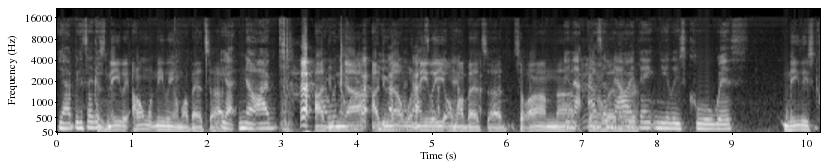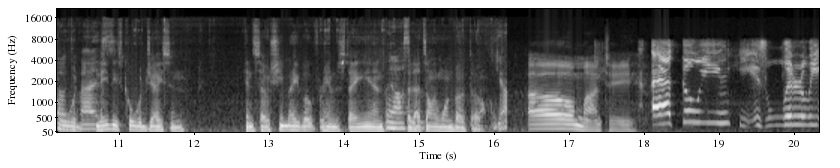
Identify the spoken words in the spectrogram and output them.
Yeah, because I Because. Neeley, I don't want Neeley on my bad side. Yeah. No, I. I do wouldn't I do not want Neeley on my bad side. So I'm not And gonna as of let now, her. I think Neeley's cool with. Neeley's cool both with of us. Neeley's cool with Jason, and so she may vote for him to stay in. But also- but that's only one vote though. Yeah. Oh, Monte. echoing, he is literally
